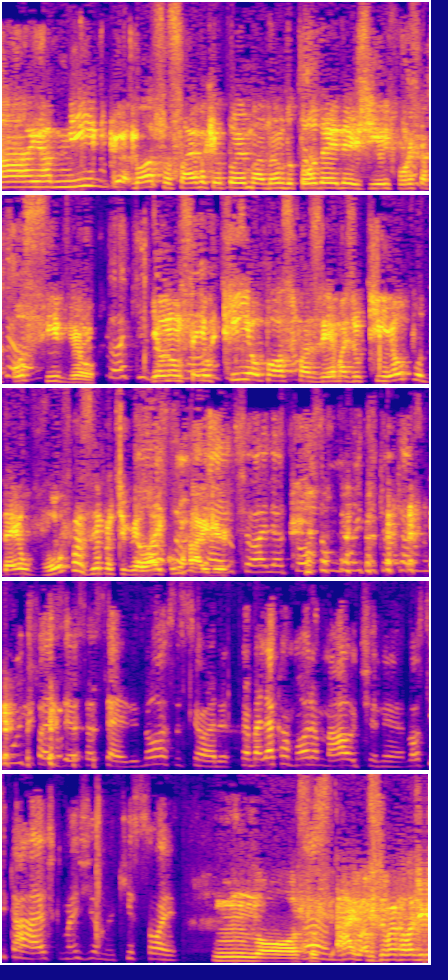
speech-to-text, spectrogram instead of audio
Ai, amiga! Nossa, saiba que eu tô emanando toda a energia e força aqui, possível. Aqui, e eu não sei o que eu posso fazer, mas o que eu puder, eu vou fazer para te ver Nossa, lá e com o Ryder. Gente, olha, torço muito que eu quero muito fazer essa série. Nossa senhora, trabalhar com a Mora Malte, né? Valci Carrasco, imagina, que sonho. Nossa, ah. Ai, você vai falar de,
